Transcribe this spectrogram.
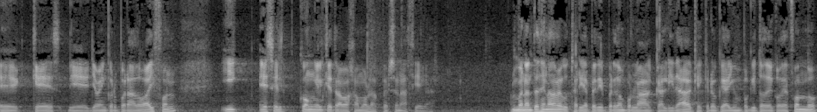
eh, que eh, lleva incorporado iPhone y es el con el que trabajamos las personas ciegas. Bueno, antes de nada me gustaría pedir perdón por la calidad, que creo que hay un poquito de eco de fondo,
